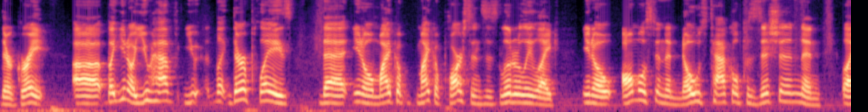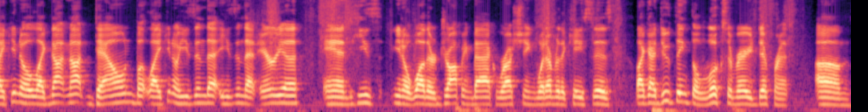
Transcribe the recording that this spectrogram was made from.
they're great. Uh, but you know, you have you like there are plays that you know Micah Micah Parsons is literally like you know almost in a nose tackle position and like you know like not not down but like you know he's in that he's in that area and he's you know while they're dropping back rushing whatever the case is like I do think the looks are very different. Um,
